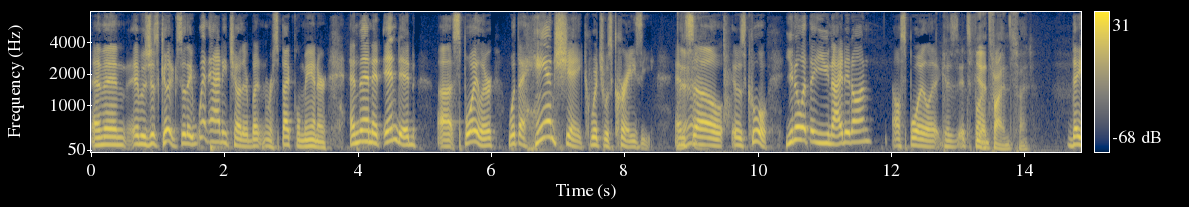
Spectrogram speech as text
And then it was just good. So they went at each other, but in a respectful manner. And then it ended, uh, spoiler, with a handshake, which was crazy. And Yeah. so it was cool. You know what they united on? I'll spoil it because it's fun. Yeah, it's fine. It's fine. they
